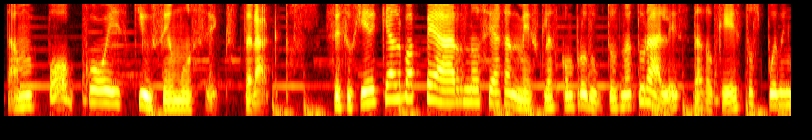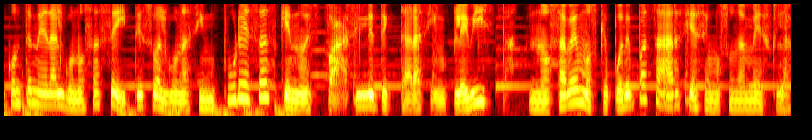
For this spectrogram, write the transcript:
Tampoco es que usemos extractos. Se sugiere que al vapear no se hagan mezclas con productos naturales, dado que estos pueden contener algunos aceites o algunas impurezas que no es fácil detectar a simple vista. No sabemos qué puede pasar si hacemos una mezcla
